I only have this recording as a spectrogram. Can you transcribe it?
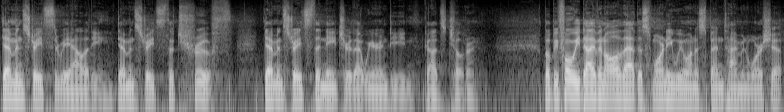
demonstrates the reality, demonstrates the truth, demonstrates the nature that we are indeed God's children. But before we dive into all of that this morning, we want to spend time in worship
